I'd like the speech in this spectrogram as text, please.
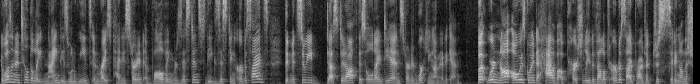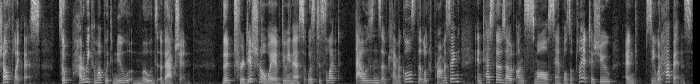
It wasn't until the late 90s when weeds in rice paddies started evolving resistance to the existing herbicides that Mitsui dusted off this old idea and started working on it again. But we're not always going to have a partially developed herbicide project just sitting on the shelf like this. So how do we come up with new modes of action? The traditional way of doing this was to select thousands of chemicals that looked promising and test those out on small samples of plant tissue and see what happens.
